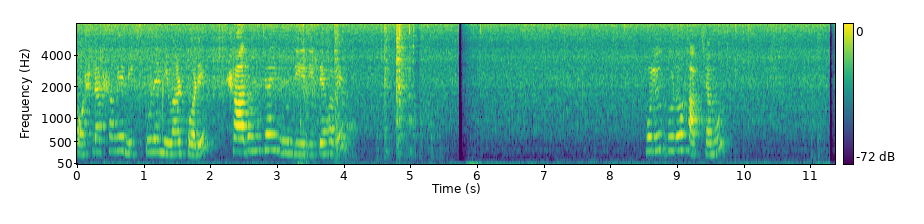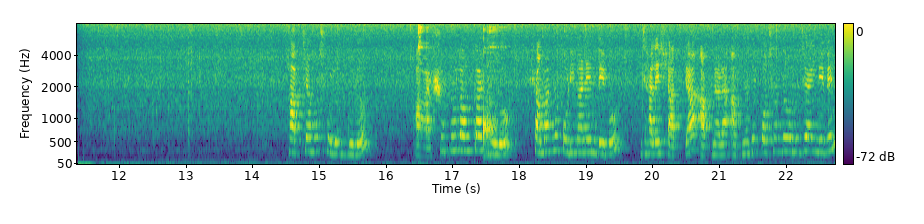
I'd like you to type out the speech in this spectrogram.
মশলার সঙ্গে মিক্স করে নেওয়ার পরে স্বাদ অনুযায়ী নুন দিয়ে দিতে হবে। হলুদ গুঁড়ো হাফ চামচ। হাফ চামচ হলুদ গুঁড়ো আর শুকনো লঙ্কার গুঁড়ো। সামান্য পরিমাণে দেব। ঝালের স্বাদটা আপনারা আপনাদের পছন্দ অনুযায়ী নেবেন।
